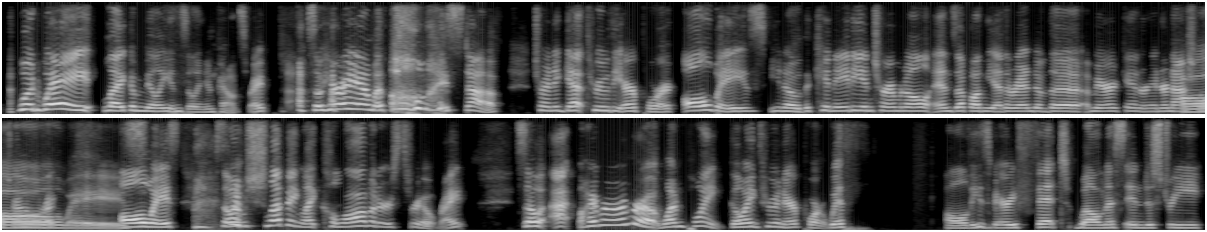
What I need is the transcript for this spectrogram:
would weigh like a million zillion pounds, right? So here I am with all my stuff trying to get through the airport. Always, you know, the Canadian terminal ends up on the other end of the American or international always. terminal. Always. Always. So I'm schlepping like kilometers through, right? So at, I remember at one point going through an airport with all these very fit wellness industry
